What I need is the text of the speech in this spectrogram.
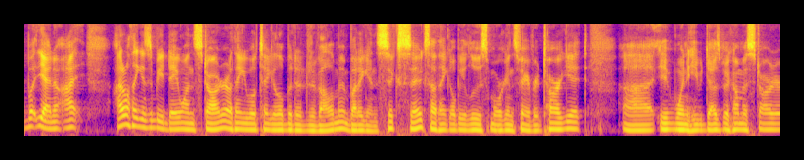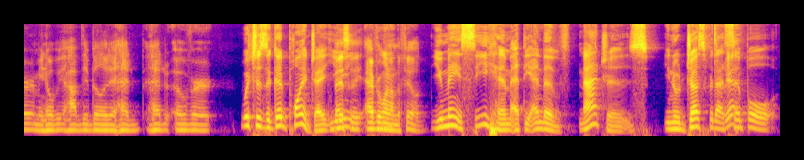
but yeah, no, I I don't think he's gonna be a day one starter. I think he will take a little bit of development. But again, six six, I think he'll be Lewis Morgan's favorite target. Uh, it, when he does become a starter, I mean, he'll be, have the ability to head head over. Which is a good point, Jay. You, basically, everyone on the field. You may see him at the end of matches, you know, just for that yeah. simple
